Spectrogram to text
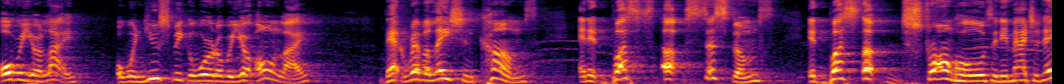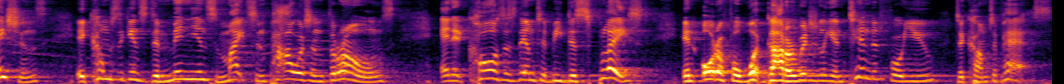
over your life, or when you speak a word over your own life, that revelation comes and it busts up systems, it busts up strongholds and imaginations it comes against dominions, mights, and powers and thrones, and it causes them to be displaced in order for what God originally intended for you to come to pass.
